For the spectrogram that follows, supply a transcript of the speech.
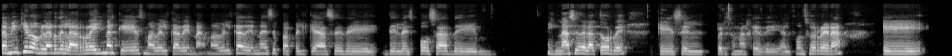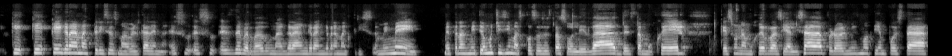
también quiero hablar de la reina que es Mabel Cadena. Mabel Cadena, ese papel que hace de, de la esposa de Ignacio de la Torre, que es el personaje de Alfonso Herrera. Eh, qué, qué, qué, gran actriz es Mabel Cadena. Es, es, es, de verdad una gran, gran, gran actriz. A mí me, me transmitió muchísimas cosas, esta soledad de esta mujer, que es una mujer racializada, pero al mismo tiempo está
